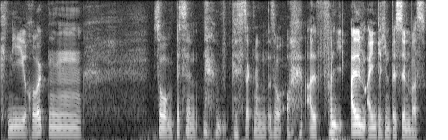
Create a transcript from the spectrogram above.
Knie, Rücken, so ein bisschen, wie sagt man, so all, von allem eigentlich ein bisschen was.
